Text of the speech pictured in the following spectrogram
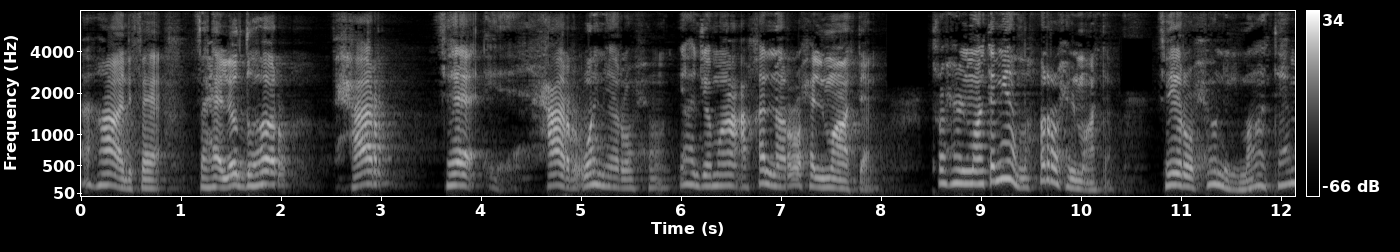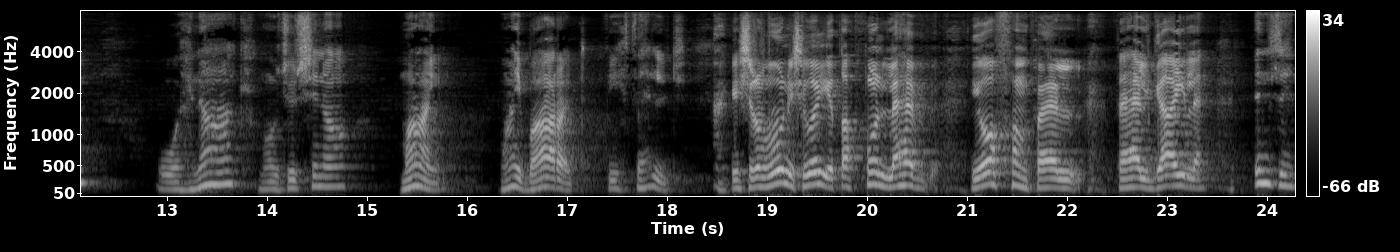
هذا فهالظهر حر. فحر وين يروحون؟ يا جماعة خلنا نروح الماتم. تروحون الماتم؟ يلا نروح الماتم. فيروحون الماتم؟ وهناك موجود شنو؟ ماي. ماي بارد. فيه ثلج. يشربون شوي يطفون لهب يوفهم فهال فهالقايلة انزين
